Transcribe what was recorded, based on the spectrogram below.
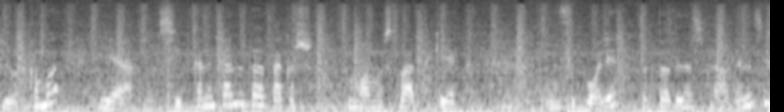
клюшками. Є сітка натягнута, також, по-моєму, склад такий, як у футболі, тобто 11 на 11.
